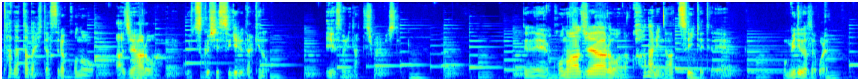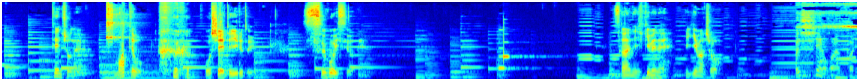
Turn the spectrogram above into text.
ただただひたすらこのアジアアロワがね、美しすぎるだけの映像になってしまいました。でね、このアジアアロワナかなり懐いててね、もう見てください、これ。店長ね、待てを 教えているという。すごいっすよね。さあ、2匹目ね、行きましょう。美味しいのかな、やっぱり。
